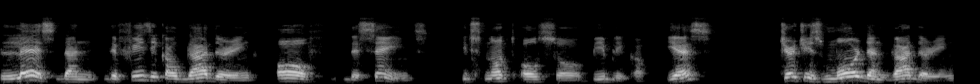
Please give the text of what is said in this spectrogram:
less than the physical gathering of the saints, it's not also biblical. Yes, church is more than gathering,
